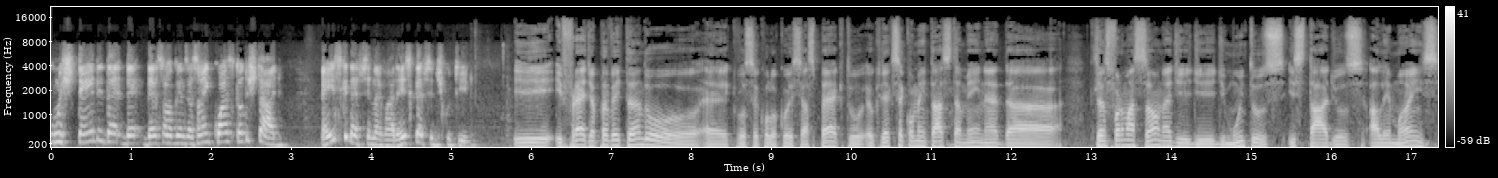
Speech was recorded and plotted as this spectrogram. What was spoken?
um stand de, de, dessa organização em quase todo estádio. É isso que deve ser levado, é isso que deve ser discutido. E, e Fred, aproveitando é, que você colocou esse aspecto, eu queria que você comentasse também né, da transformação né, de, de, de muitos estádios alemães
